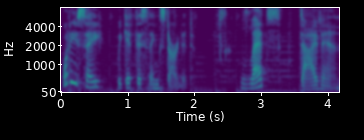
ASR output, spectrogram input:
what do you say we get this thing started? Let's dive in.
